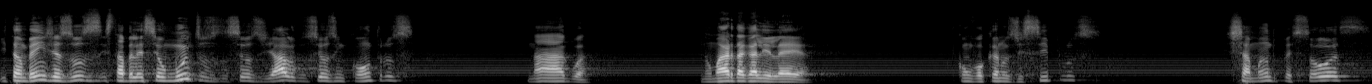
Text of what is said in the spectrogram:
E também Jesus estabeleceu muitos dos seus diálogos, dos seus encontros na água, no mar da Galileia, convocando os discípulos, chamando pessoas,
